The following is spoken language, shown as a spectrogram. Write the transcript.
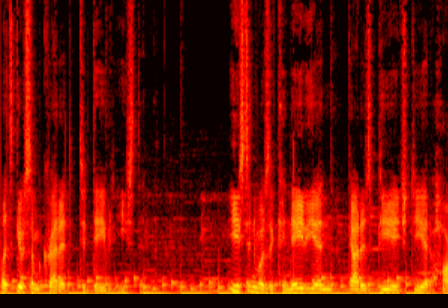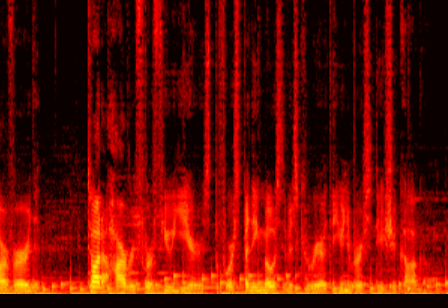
let's give some credit to David Easton. Easton was a Canadian, got his PhD at Harvard, taught at Harvard for a few years before spending most of his career at the University of Chicago.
